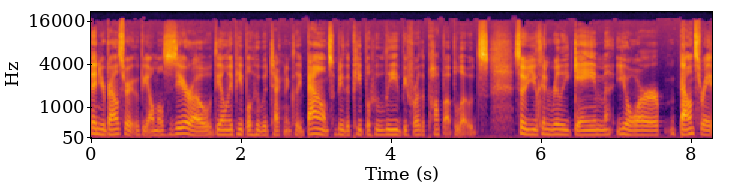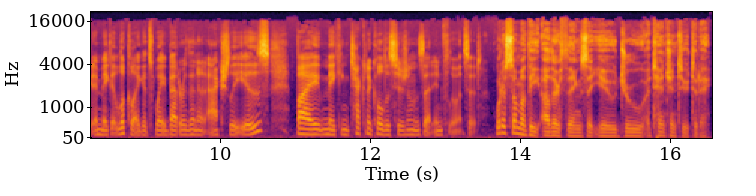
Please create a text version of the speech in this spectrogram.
then your bounce rate would be almost zero. The only people who would technically bounce would be the people who leave before the pop up loads. So, you can really game your bounce rate and make it look like it's way better than it actually is by making technical decisions that influence it. What are some of the other things that you drew attention to today?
